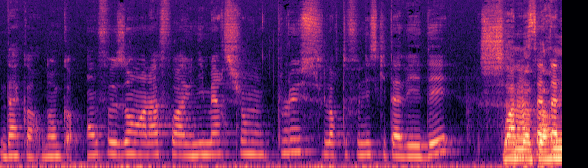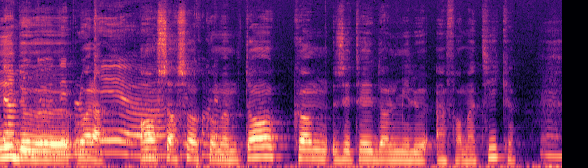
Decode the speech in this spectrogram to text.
D'accord. Donc en faisant à la fois une immersion plus l'orthophoniste qui t'avait aidé, Ça voilà, m'a permis, permis de, de, débloquer voilà, euh, en qu'en problèmes. même temps, comme j'étais dans le milieu informatique, Hmm,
